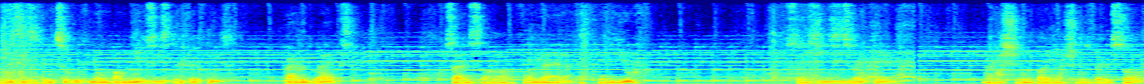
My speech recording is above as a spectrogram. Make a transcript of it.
Yeezys V2, no, um, Yeezys 350s, Pirate Blacks, size uh, four and a half, and youth. So Yeezys right there. Nice shoe, the bottom of the shoe is very soft.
